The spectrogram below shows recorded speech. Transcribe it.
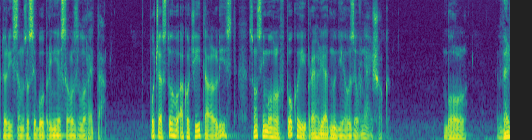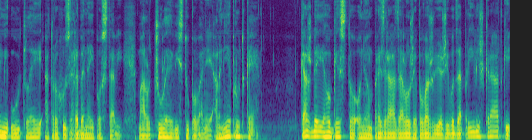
ktorý som zo sebou priniesol z Loreta. Počas toho, ako čítal list, som si mohol v pokoji prehliadnúť jeho zovňajšok. Bol veľmi útlej a trochu zhrbenej postavy. Mal čulé vystupovanie, ale nie prudké. Každé jeho gesto o ňom prezrádzalo, že považuje život za príliš krátky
